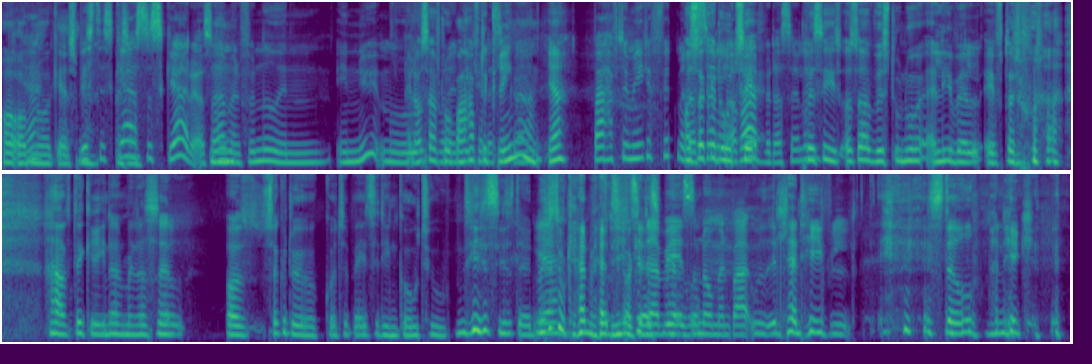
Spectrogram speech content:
opnå Ja, orgasme. Hvis det sker, altså, så sker det, og så mm. Har man fundet en, en ny måde. Eller også har du bare det haft det grineren. Ja, Bare haft det mega fedt med Og dig så kan selv, du og rørt ved dig selv. Ikke? præcis. Og så hvis du nu alligevel, efter du har haft det grineren med dig selv, og så kan du jo gå tilbage til din go-to i sidste ende, Ja. hvis du gerne vil have din Lige til der orgasme. med, altså. så når man bare ud et eller andet helt vildt sted, man ikke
